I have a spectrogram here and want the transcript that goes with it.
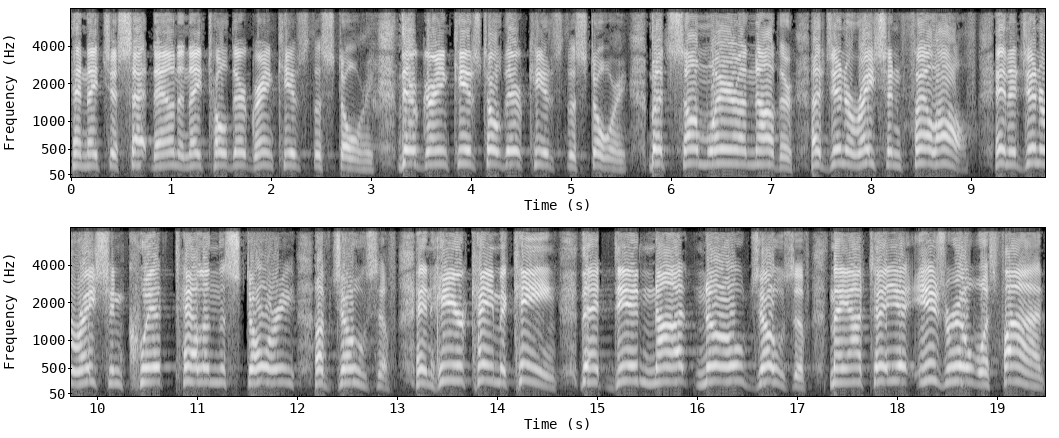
And they just sat down and they told their grandkids the story. Their grandkids told their kids the story. But somewhere or another, a generation fell off and a generation quit telling the story of Joseph. And here came a king that did not know Joseph. May I tell you, Israel was fine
